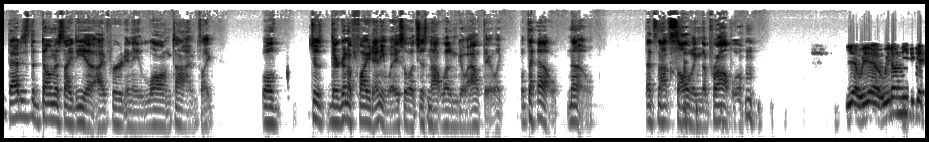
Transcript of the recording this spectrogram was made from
that is the dumbest idea I've heard in a long time. It's like, well, just they're gonna fight anyway, so let's just not let them go out there. Like, what the hell? No. That's not solving the problem. Yeah, we uh, we don't need to get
